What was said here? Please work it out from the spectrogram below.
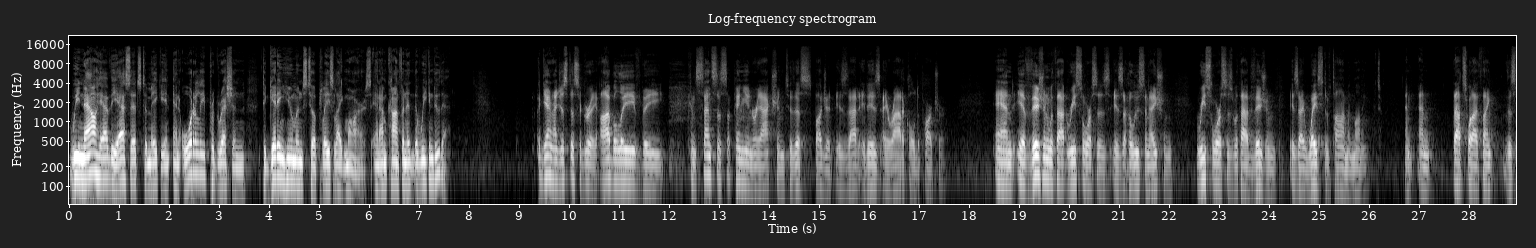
We now have the assets to make an, an orderly progression to getting humans to a place like Mars, and I'm confident that we can do that. Again, I just disagree. I believe the consensus opinion reaction to this budget is that it is a radical departure. And if vision without resources is a hallucination, resources without vision is a waste of time and money. And, and that's what I think this,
